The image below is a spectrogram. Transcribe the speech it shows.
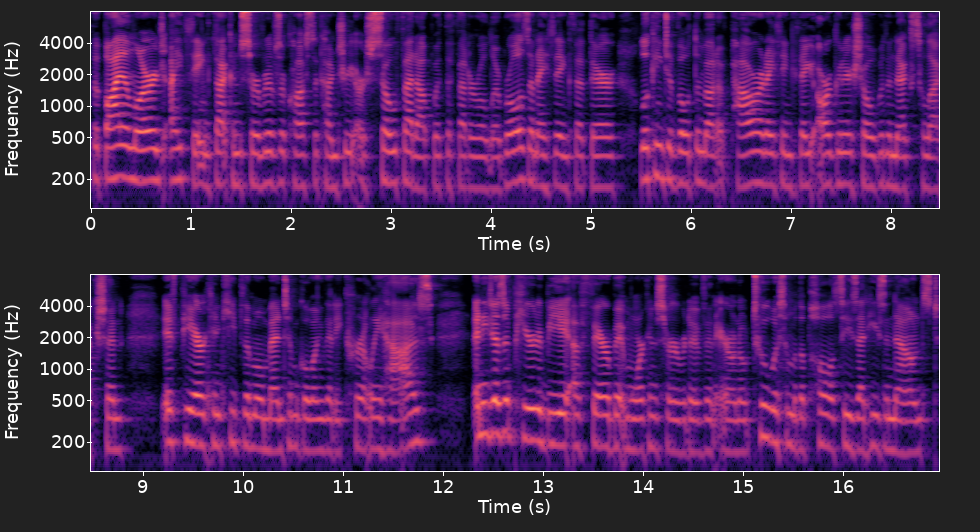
But by and large, I think that conservatives across the country are so fed up with the federal liberals, and I think that they're looking to vote them out of power. And I think they are going to show up in the next election if Pierre can keep the momentum going that he currently has. And he does appear to be a fair bit more conservative than Erin O'Toole with some of the policies that he's announced.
